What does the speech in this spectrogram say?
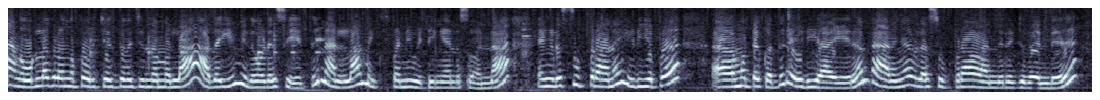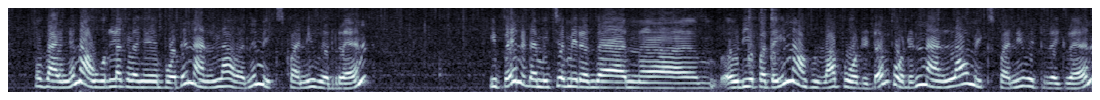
நாங்கள் உருளைக்கிழங்கு பொரிச்சு எடுத்து அதையும் இதோட சேர்த்து நல்லா மிக்ஸ் பண்ணி விட்டீங்கன்னு சொன்னால் எங்களோட சூப்பரான இடியப்ப முட்டைக்கொத்து ரெடி ஆயிரும். பாருங்க இவ்வளோ சூப்பராக வந்துருக்குதுண்டு. இப்போ பாருங்க நான் உருளைக்கிழங்கையும் போட்டு நல்லா வந்து மிக்ஸ் பண்ணி விடுறேன். இப்போ என்னோட மிச்சம் இருந்த இடியப்பத்தையும் நான் ஃபுல்லாக போட்டுட்டேன். போட்டுட்டு நல்லா மிக்ஸ் பண்ணி விட்டுருக்கிறேன்.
